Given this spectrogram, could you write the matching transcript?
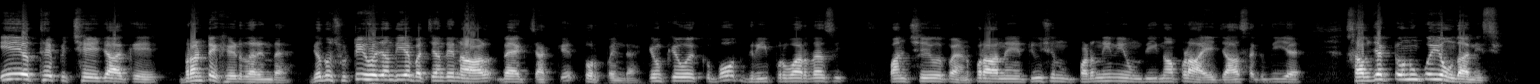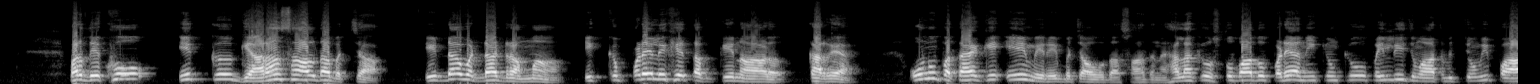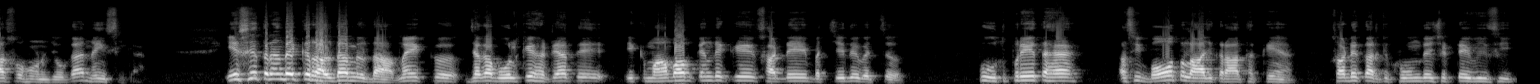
ਇਹ ਉੱਥੇ ਪਿੱਛੇ ਜਾ ਕੇ ਬਰਾਂਟੇ ਖੇਡਦਾ ਰਹਿੰਦਾ ਜਦੋਂ ਛੁੱਟੀ ਹੋ ਜਾਂਦੀ ਹੈ, ਬੱਚਿਆਂ ਦੇ ਨਾਲ ਬੈਗ ਚੱਕ ਕੇ ਤੁਰ ਪੈਂਦਾ ਕਿਉਂਕਿ ਉਹ ਇੱਕ ਬਹੁਤ ਗਰੀਬ ਪਰਿਵਾਰ ਦਾ ਸੀ। ਪੰਜ ਛੇ ਉਹ ਭੈਣ ਭਰਾ ਨੇ, ਟਿਊਸ਼ਨ ਪੜ੍ਹਨੀ ਨਹੀਂ ਆਉਂਦੀ, ਨਾ ਪੜ੍ਹਾਏ ਜਾ ਸਕਦੀ ਹੈ। ਸਬਜੈਕਟ ਉਹਨੂੰ ਕੋਈ ਆਉਂਦਾ ਨਹੀਂ ਸੀ। ਪਰ ਦੇਖੋ, ਇੱਕ 11 ਸਾਲ ਦਾ ਬੱਚਾ ਐਡਾ ਵੱਡਾ ਡਰਾਮਾ ਇੱਕ ਪੜ੍ਹੇ ਲਿਖੇ ਤਬਕੇ ਨਾਲ ਕਰ ਰਿਹਾ ਉਹਨੂੰ ਪਤਾ ਹੈ ਕਿ ਇਹ ਮੇਰੇ ਬਚਾਓ ਦਾ ਸਾਧਨ ਹੈ। ਹਾਲਾਂਕਿ ਉਸ ਤੋਂ ਬਾਅਦ ਉਹ ਪੜ੍ਹਿਆ ਨਹੀਂ ਕਿਉਂਕਿ ਉਹ ਪਹਿਲੀ ਜਮਾਤ ਵਿੱਚੋਂ ਵੀ ਪਾਸ ਹੋਣ ਜੋਗਾ ਨਹੀਂ ਸੀਗਾ। ਇਸੇ ਤਰ੍ਹਾਂ ਦਾ ਇੱਕ ਰਲਦਾ ਮਿਲਦਾ ਮੈਂ ਇੱਕ ਜਗ੍ਹਾ ਬੋਲ ਕੇ ਹਟਿਆ ਤੇ ਇੱਕ ਮਾਂ-ਬਾਪ ਕਹਿੰਦੇ ਕਿ ਸਾਡੇ ਬੱਚੇ ਦੇ ਵਿੱਚ ਭੂਤ ਪ੍ਰੇਤ ਹੈ। ਅਸੀਂ ਬਹੁਤ ਇਲਾਜ ਕਰਾ ਥੱਕੇ ਆ ਸਾਡੇ ਘਰ 'ਚ ਖੂਨ ਦੇ ਛਿੱਟੇ ਵੀ ਸੀ।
